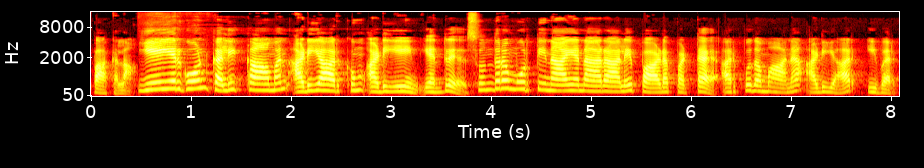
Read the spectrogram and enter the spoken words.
பார்க்கலாம். ஏயர்கோன் கலிக்காமன் அடியார்க்கும் அடியேன் என்று சுந்தரமூர்த்தி நாயனாராலே பாடப்பட்ட அற்புதமான அடியார் இவர்.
